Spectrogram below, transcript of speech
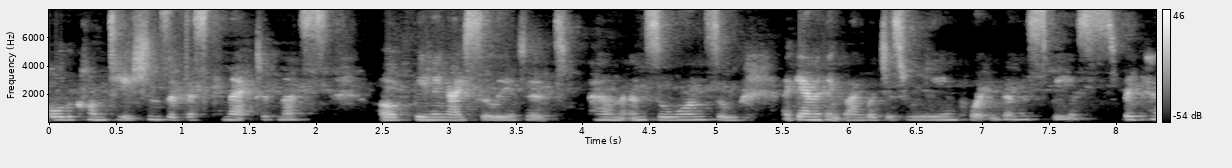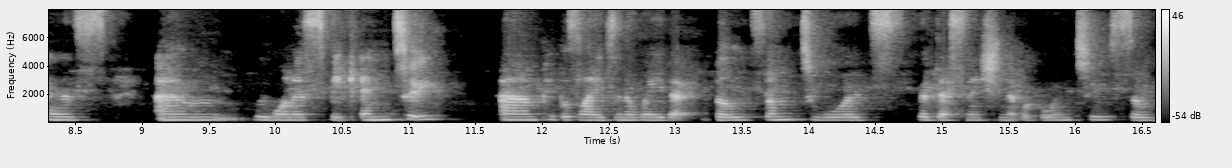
all the connotations of disconnectedness of feeling isolated um, and so on. So again, I think language is really important in this space because um, we want to speak into um, people's lives in a way that builds them towards the destination that we're going to. So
